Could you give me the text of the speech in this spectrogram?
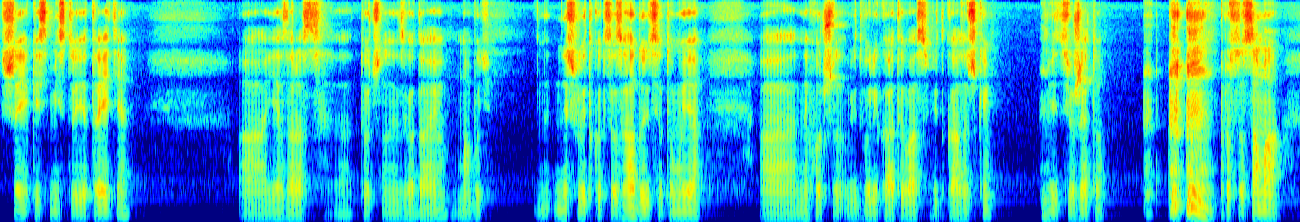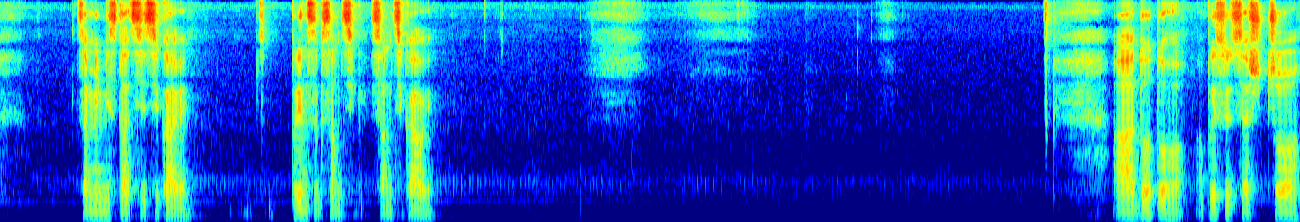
Ще якесь місто є третє. А я зараз е, точно не згадаю, мабуть. Не- швидко це згадується, тому я не хочу відволікати вас від казочки, від сюжету. Просто сама, самі міста ці цікаві. Принцип сам цікавий. А до того описується, що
